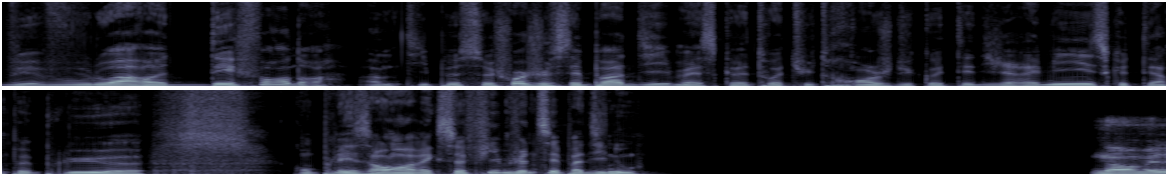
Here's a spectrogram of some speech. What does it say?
vouloir défendre un petit peu ce choix. Je sais pas, Dim, est-ce que toi tu te ranges du côté de Jérémy? Est-ce que tu es un peu plus complaisant avec ce film? Je ne sais pas, dis-nous. Non, mais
